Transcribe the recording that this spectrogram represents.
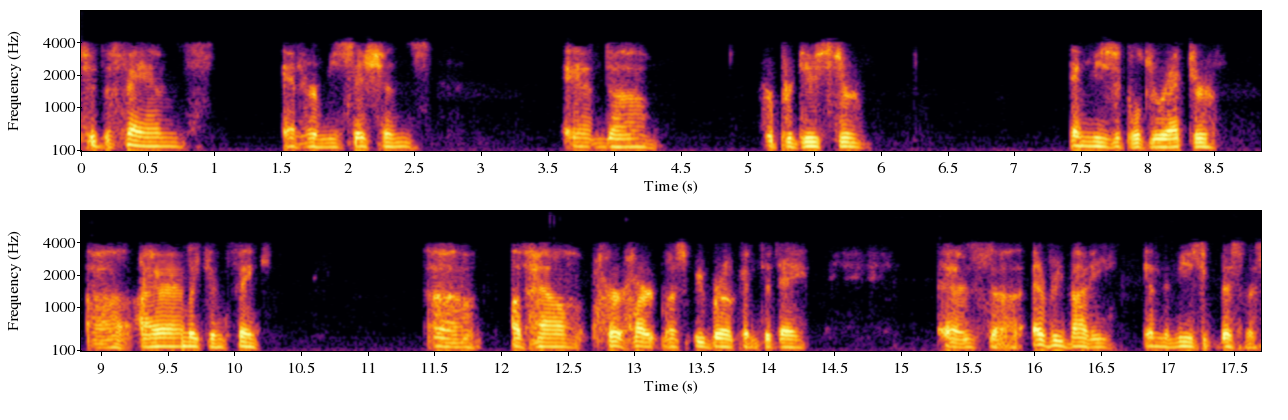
to the fans and her musicians and um, her producer and musical director, uh, I only can think uh, of how her heart must be broken today. As uh, everybody in the music business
